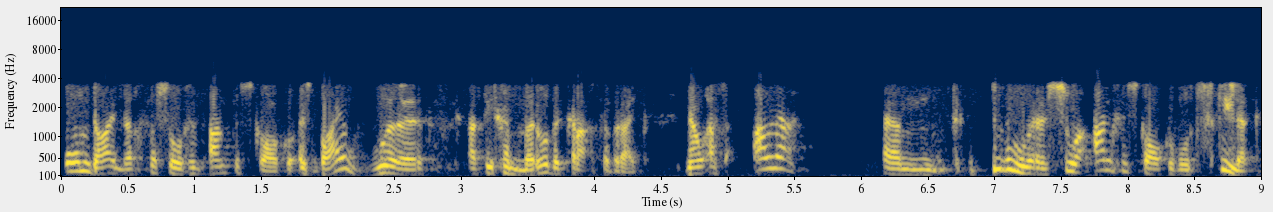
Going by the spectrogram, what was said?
om daai lugversorging aan te skakel is baie hoër as die gemiddelde kragverbruik. Nou as alle ehm um, toebehore so aangeskakel word skielik,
